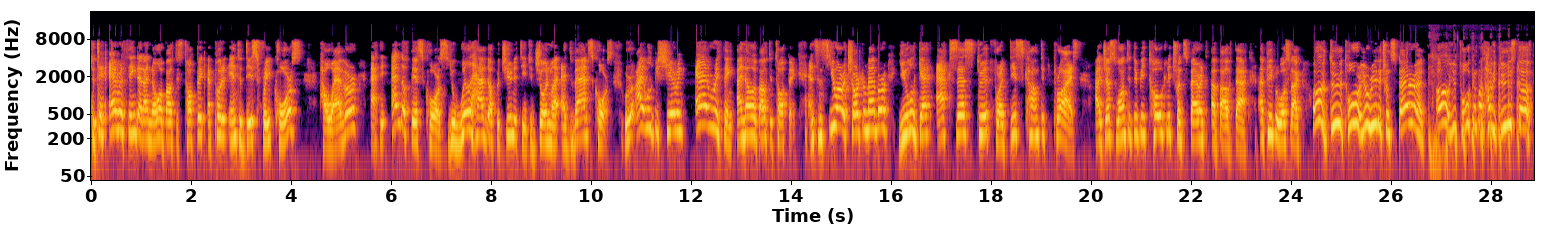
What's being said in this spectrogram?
to take everything that I know about this topic and put it into this free course. However, at the end of this course, you will have the opportunity to join my advanced course where I will be sharing everything I know about the topic. And since you are a charter member, you will get access to it for a discounted price. I just wanted to be totally transparent about that. And people was like, oh, dude, Tor, you're really transparent. Oh, you're talking about how you do stuff.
